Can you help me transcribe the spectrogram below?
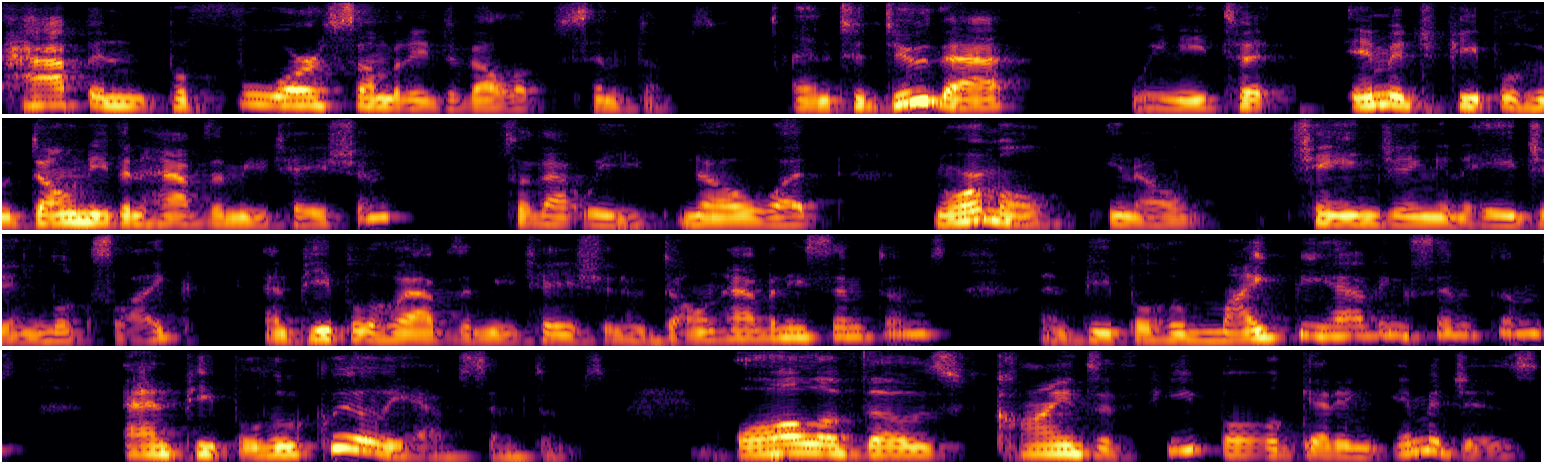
happen before somebody develops symptoms. And to do that, we need to image people who don't even have the mutation so that we know what normal, you know, changing and aging looks like and people who have the mutation who don't have any symptoms and people who might be having symptoms and people who clearly have symptoms. All of those kinds of people getting images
